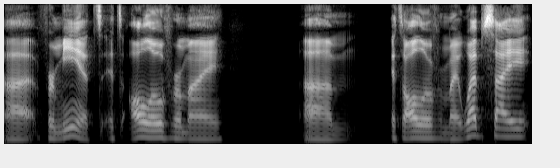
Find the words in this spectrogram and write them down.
uh, for me, it's it's all over my um, it's all over my website.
